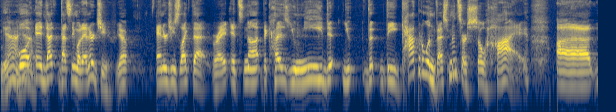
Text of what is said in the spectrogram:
Yeah, Well, yeah. and that, that's the thing about energy. Yep. Energy's like that, right? It's not because you need you the, the capital investments are so high uh,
